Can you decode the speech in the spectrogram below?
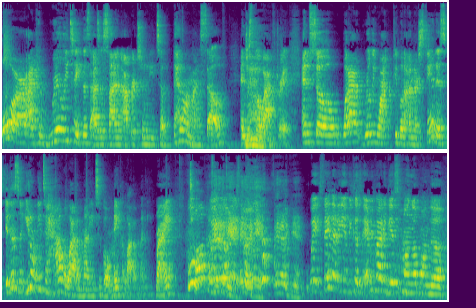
Or I could really take this as a sign and opportunity to bet on myself and just go after it. And so what I really want people to understand is it doesn't you don't need to have a lot of money to go make a lot of money, right? Twelve Say that again. Say that again. Say that again. wait, say that again because everybody gets hung up on the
